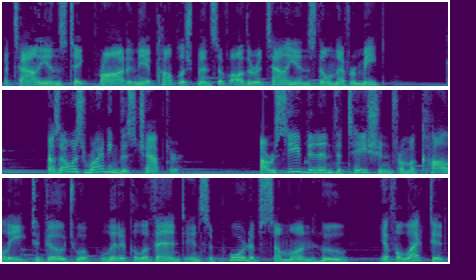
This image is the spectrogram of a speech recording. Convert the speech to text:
Italians take pride in the accomplishments of other Italians they'll never meet. As I was writing this chapter, I received an invitation from a colleague to go to a political event in support of someone who, if elected,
